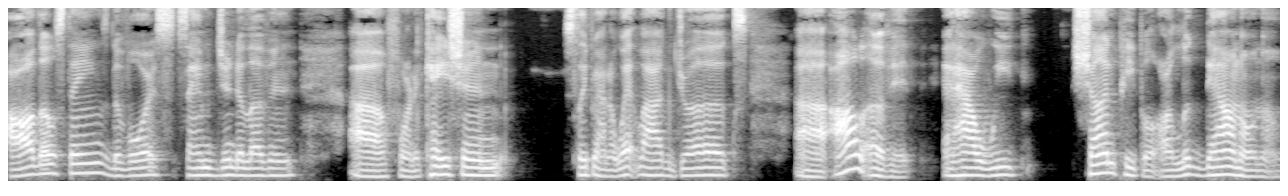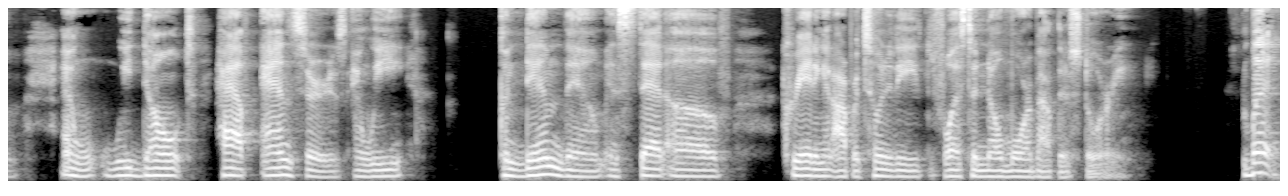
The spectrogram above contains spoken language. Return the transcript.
all those things divorce, same gender loving, uh, fornication, sleeping on a wetlock, drugs, uh, all of it, and how we shun people or look down on them, and we don't have answers and we condemn them instead of creating an opportunity for us to know more about their story. But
